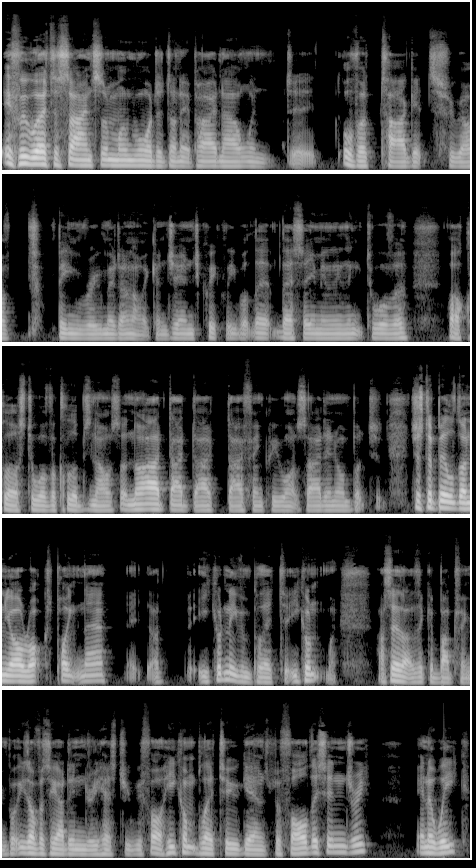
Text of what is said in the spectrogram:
if we were to sign someone, we would have done it by now. And uh, other targets who have been rumored, I know it can change quickly, but they're they're seemingly linked to other or close to other clubs now. So no, I I I, I think we won't sign anyone. But just to build on your Ox point there. I, he couldn't even play. Two, he couldn't. I say that as like a bad thing, but he's obviously had injury history before. He couldn't play two games before this injury in a week,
